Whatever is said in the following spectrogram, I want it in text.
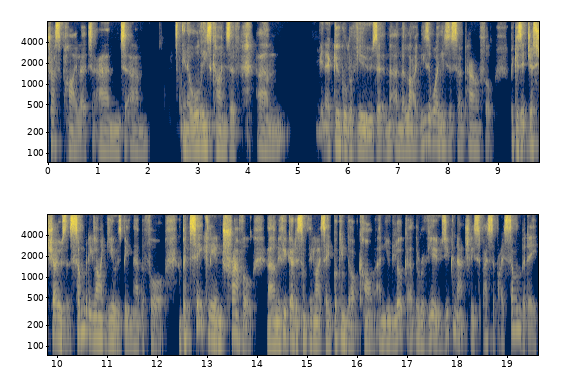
Trustpilot and um, you know all these kinds of um, you know google reviews and, and the like. These are why these are so powerful because it just shows that somebody like you has been there before. And particularly in travel um, if you go to something like say booking.com and you look at the reviews you can actually specify somebody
